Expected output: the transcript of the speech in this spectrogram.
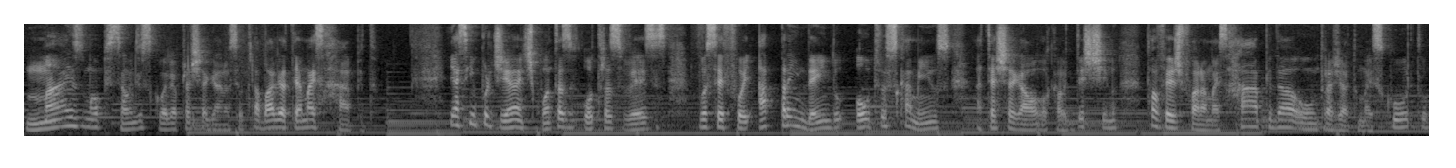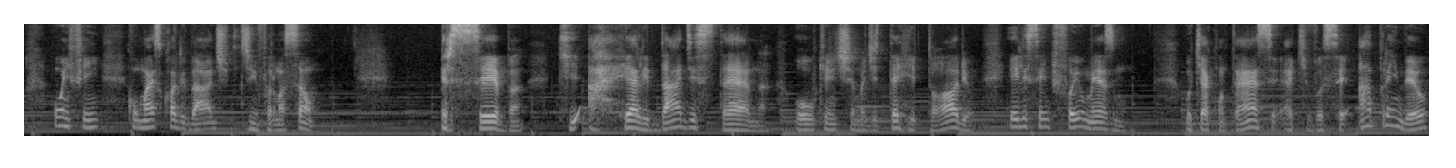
mais uma opção de escolha para chegar no seu trabalho até mais rápido. E assim por diante, quantas outras vezes você foi aprendendo outros caminhos até chegar ao local de destino, talvez de forma mais rápida ou um trajeto mais curto, ou enfim, com mais qualidade de informação. Perceba que a realidade externa, ou o que a gente chama de território, ele sempre foi o mesmo. O que acontece é que você aprendeu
